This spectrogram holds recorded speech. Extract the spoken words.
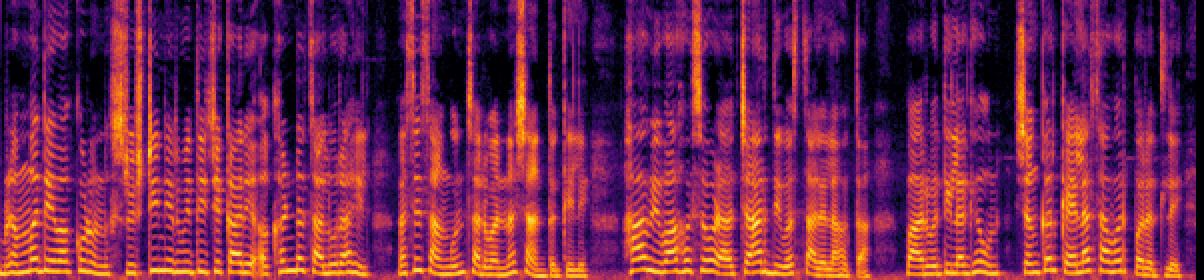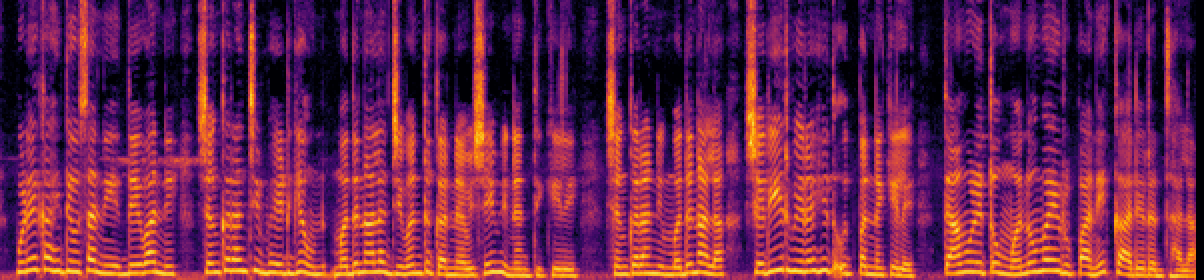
ब्रह्मदेवाकडून सृष्टी निर्मितीचे कार्य अखंड चालू राहील असे सांगून सर्वांना शांत केले. हा विवाह सोहळा चार दिवस चालला होता. पार्वतीला घेऊन शंकर कैलासावर परतले. पुढे काही दिवसांनी देवांनी शंकरांची भेट घेऊन मदनाला जिवंत करण्याविषयी विनंती केली. शंकरांनी मदनाला शरीरविरहित उत्पन्न केले. त्यामुळे तो मनोमय रूपाने कार्यरत झाला.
